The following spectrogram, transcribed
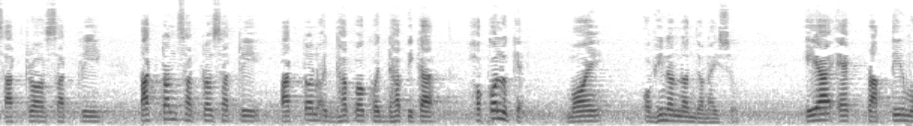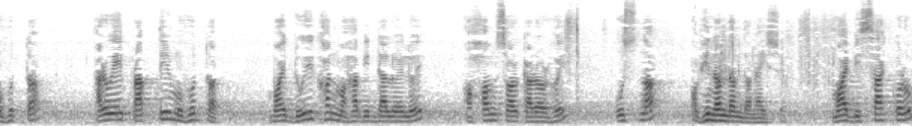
ছাত্ৰ ছাত্ৰী প্ৰাক্তন ছাত্ৰ ছাত্ৰী প্ৰাক্তন অধ্যাপক অধ্যাপিকা সকলোকে মই অভিনন্দন জনাইছোঁ। এয়া এক প্ৰাপ্তিৰ মুহূৰ্ত আৰু এই প্ৰাপ্তিৰ মুহূৰ্তত মই দুয়োখন মহাবিদ্যালয়লৈ অসম চৰকাৰৰ হৈ উষ্ণ অভিনন্দন জনাইছোঁ। মই বিশ্বাস কৰোঁ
